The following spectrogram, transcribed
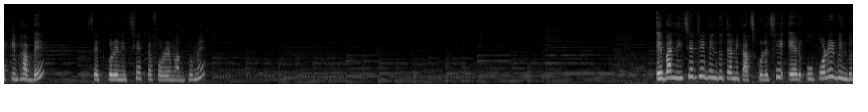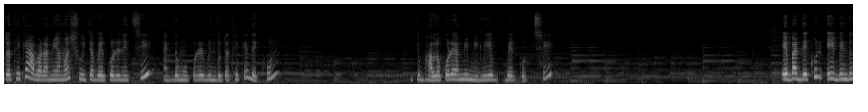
একইভাবে সেট করে নিচ্ছি একটা ফোরের মাধ্যমে। এবার নিচের যে বিন্দুতে আমি কাজ করেছি, এর উপরের বিন্দুটা থেকে আবার আমি আমার সুইটা বের করে নিচ্ছি। একদম উপরের বিন্দুটা থেকে, দেখুন। একটু ভালো করে আমি মিলিয়ে বের করছি। এবার দেখুন এই বিন্দু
